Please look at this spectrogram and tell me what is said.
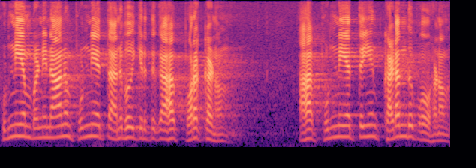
புண்ணியம் பண்ணினாலும் புண்ணியத்தை அனுபவிக்கிறதுக்காக பிறக்கணும். ஆக புண்ணியத்தையும் கடந்து போகணும்.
